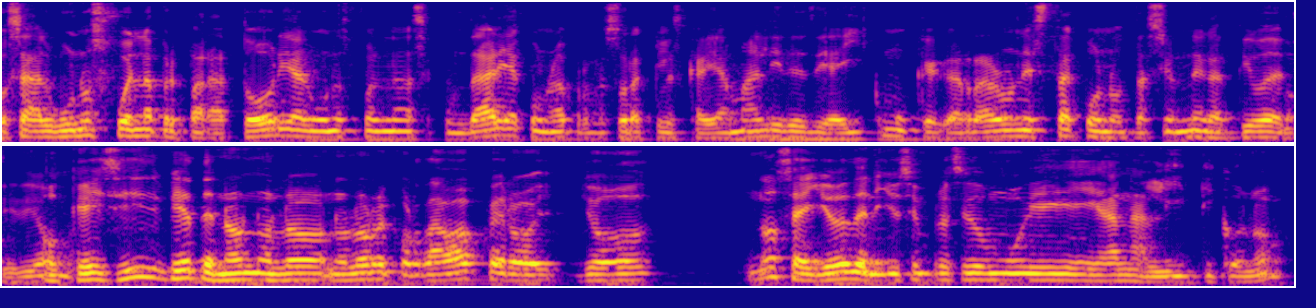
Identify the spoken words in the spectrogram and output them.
O sea, algunos fue en la preparatoria, algunos fue en la secundaria con una profesora que les caía mal y desde ahí como que agarraron esta connotación negativa del idioma. Ok, sí, fíjate, no, no, lo, no lo recordaba, pero yo, no sé, yo desde niño siempre he sido muy analítico, ¿no?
